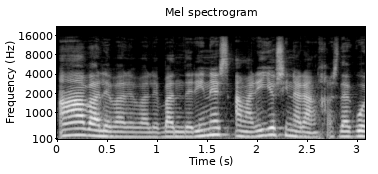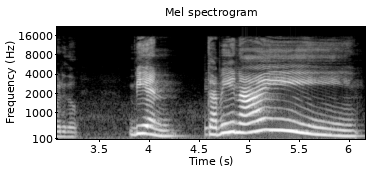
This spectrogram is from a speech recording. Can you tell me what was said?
Ah, vale, vale, vale. Banderines amarillos y naranjas, de acuerdo. Bien, también hay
